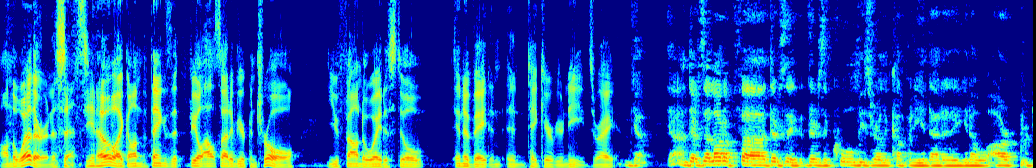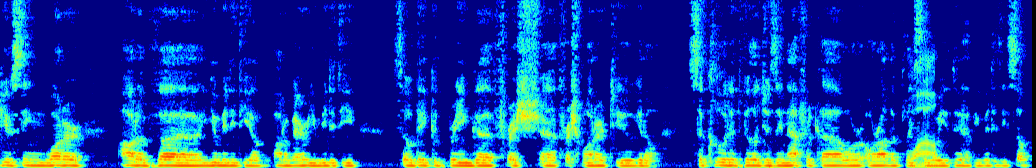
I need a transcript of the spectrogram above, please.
on the weather in a sense. You know, like on the things that feel outside of your control. You found a way to still innovate and, and take care of your needs, right? Yeah, Yeah, and there's a lot of uh, there's a there's a cool Israeli company that uh, you know are producing water out of uh, humidity of out of air humidity, so they could bring uh, fresh uh, fresh water to you know secluded villages in Africa or or other places Wow. where you do have humidity. So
